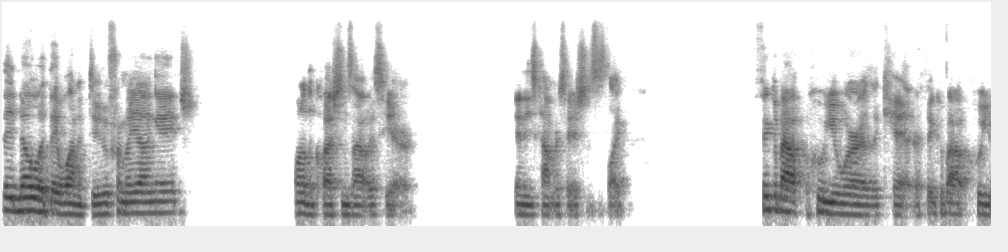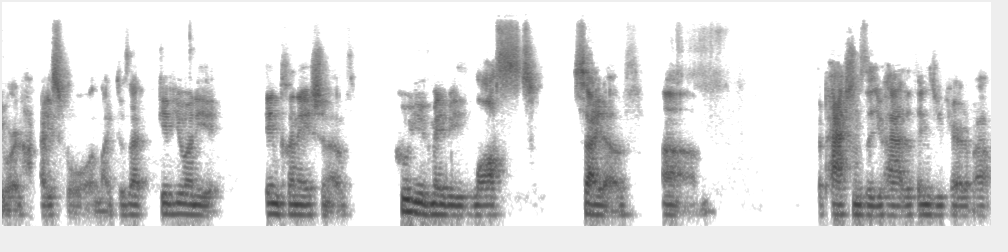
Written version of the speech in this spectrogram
they know what they want to do from a young age. One of the questions I always hear in these conversations is like, think about who you were as a kid, or think about who you were in high school, and like, does that give you any inclination of who you've maybe lost sight of? Um, the passions that you had, the things you cared about.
